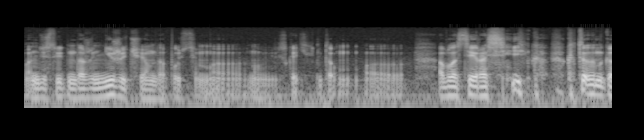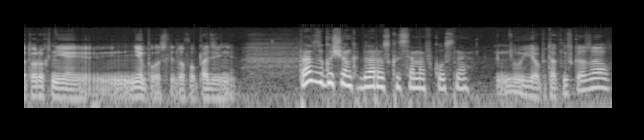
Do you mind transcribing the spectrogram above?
Они действительно даже ниже, чем, допустим, э, ну, из каких-нибудь там э, областей России, на которых не, не было следов упадения. Правда, сгущенка белорусская самая вкусная? Ну, я бы так не сказал.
